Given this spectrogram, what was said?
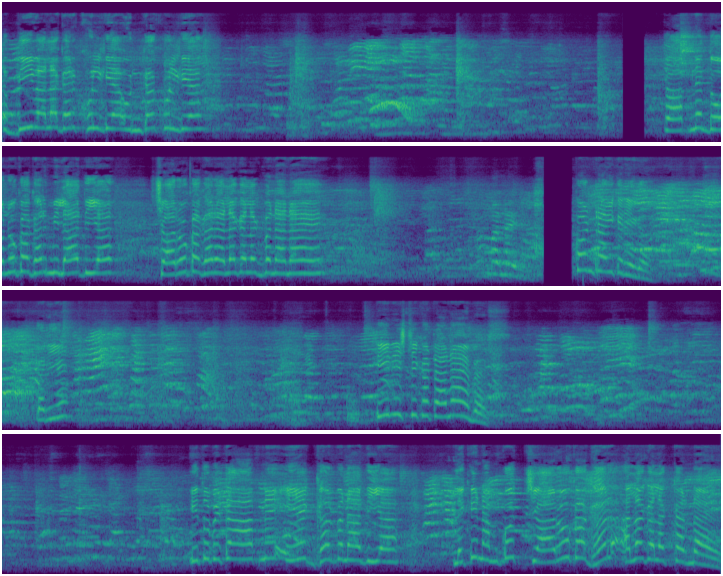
तो बी वाला घर खुल गया, उनका खुल गया। तो आपने दोनों का घर मिला दिया, चारों का घर अलग अलग बनाना है। कौन ट्राई करेगा? करिए। तीन स्टिक हटाना है बस। ये तो बेटा आपने एक घर बना दिया। लेकिन हमको चारों का घर अलग अलग करना है।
